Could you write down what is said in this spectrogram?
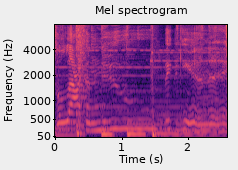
feels like a new beginning.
